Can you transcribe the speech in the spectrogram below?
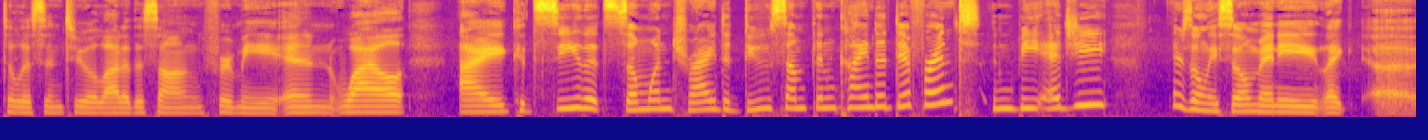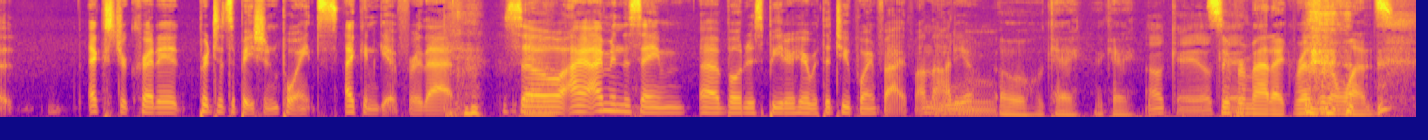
to listen to a lot of the song for me. And while I could see that someone tried to do something kind of different and be edgy, there's only so many like uh, extra credit participation points I can give for that. so I, I'm in the same uh, boat as Peter here with the 2.5 on the audio. Oh, okay, okay. Okay, okay. Supermatic, resident ones.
